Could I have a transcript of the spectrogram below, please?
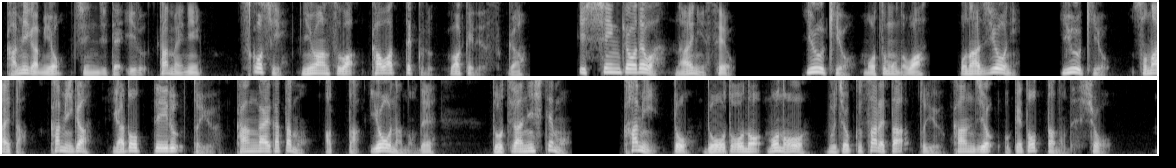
神々を信じているために少しニュアンスは変わってくるわけですが、一神教ではないにせよ、勇気を持つ者は同じように勇気を備えた神が宿っているという考え方もあったようなので、どちらにしても神と同等のものを侮辱されたという感じを受け取ったのでしょう。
